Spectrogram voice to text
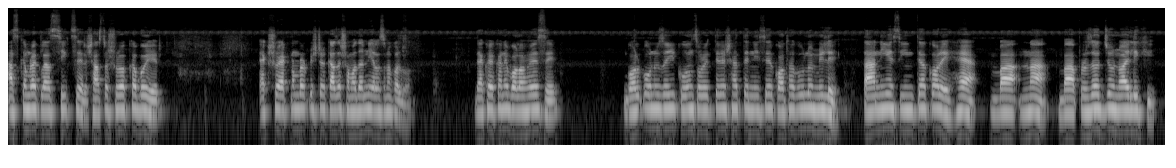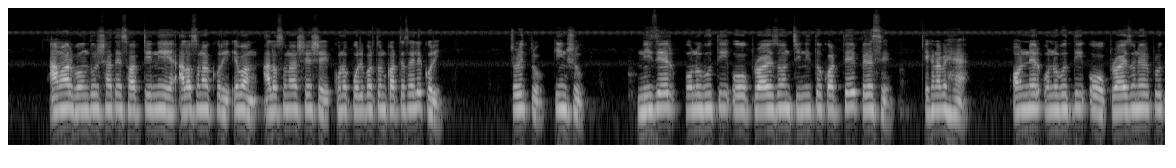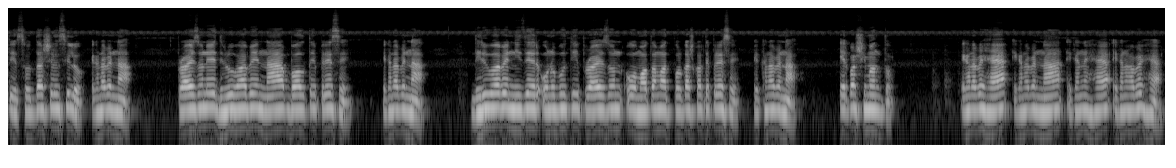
আজকে আমরা ক্লাস সিক্সের স্বাস্থ্য সুরক্ষা বইয়ের একশো এক নম্বর পৃষ্ঠের কাজের সমাধান নিয়ে আলোচনা করব। দেখো, এখানে বলা হয়েছে, গল্প অনুযায়ী কোন চরিত্রের সাথে নিচের কথাগুলো মিলে তা নিয়ে চিন্তা করে হ্যাঁ বা না বা প্রযোজ্য নয় লিখি। আমার বন্ধুর সাথে ছকটি নিয়ে আলোচনা করি এবং আলোচনার শেষে কোনো পরিবর্তন করতে চাইলে করি। চরিত্র, কিংসুক। নিজের অনুভূতি ও প্রয়োজন চিহ্নিত করতে পেরেছে। এখানে হবে হ্যাঁ। অন্যের অনুভূতি ও প্রয়োজনের প্রতি শ্রদ্ধাশীল ছিল। এখানে হবে না। প্রয়োজনে দৃঢ়ভাবে না বলতে পেরেছে। এখানে হবে না। দৃঢ়ভাবে নিজের অনুভূতি, প্রয়োজন ও মতামত প্রকাশ করতে পেরেছে। এখানে হবে না। এরপর সীমান্ত। এখানে হবে হ্যাঁ এখানে হবে না, এখানে হ্যাঁ এখানে হবে হ্যাঁ।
